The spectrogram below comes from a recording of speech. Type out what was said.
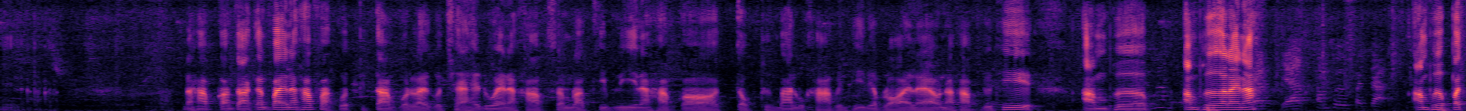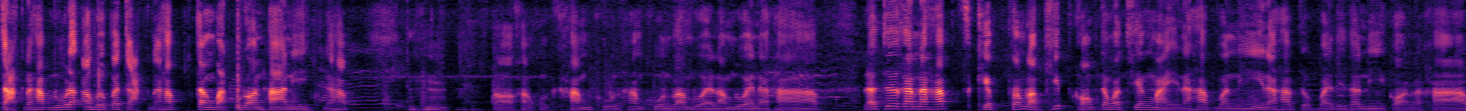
นี่นะนะครับก่อนจากกันไปนะครับ ฝากกดติดตามกดไลค์กดแชร์ให้ด้วยนะครับสำหรับคลิปนี้นะครับ ก็จบถึงบ้านลูกค้าเป็นที่เรียบร้อยแล้วนะครับ อยู่ที่อำเภออำเภออะไรนะอำเภอประจักษ์ อำเภอประจักษ์นะครับ รู้แล้วอำเภอประจักษ์นะครับ จังหวัดอุดรธานีนะครับต่อคำค้ำคูณค้ำคูณร่ำรวยร่ำรวยนะครับ แล้วเจอกันนะครับเก็บสำหรับคลิปของจังหวัดเชียงใหม่นะครับ วันนี้นะครับจบไว้ที่เท่านี้ก่อนนะครับ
